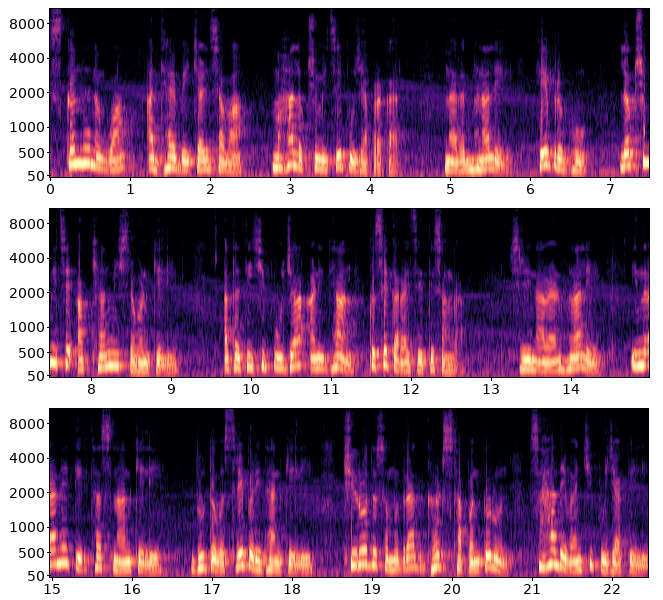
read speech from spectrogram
स्कंद नववा अध्याय बेचाळीसावा महालक्ष्मीचे पूजा प्रकार नारद म्हणाले हे प्रभू लक्ष्मीचे आख्यान मी श्रवण केले. आता तिची पूजा आणि ध्यान कसे करायचे ते सांगा. श्री नारायण म्हणाले इंद्राने तीर्थात स्नान केले धूत वस्त्रे परिधान केली शिरोद समुद्रात घट स्थापन करून सहा देवांची पूजा केली.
